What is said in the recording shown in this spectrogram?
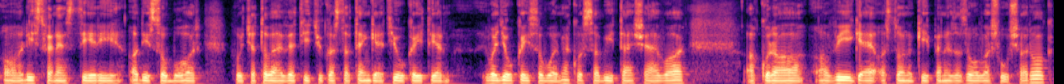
a Liszt Ferenc téri Adiszobor, hogyha tovább vetítjük azt a tengelyt Jókai tér vagy Jókai szobor meghosszabbításával, akkor a, a vége az tulajdonképpen ez az olvasósarok,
